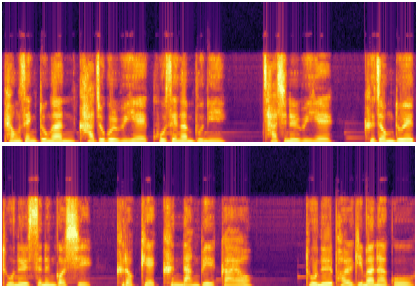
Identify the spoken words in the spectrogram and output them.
평생 동안 가족을 위해 고생한 분이 자신을 위해 그 정도의 돈을 쓰는 것이 그렇게 큰 낭비일까요? 돈을 벌기만 하고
